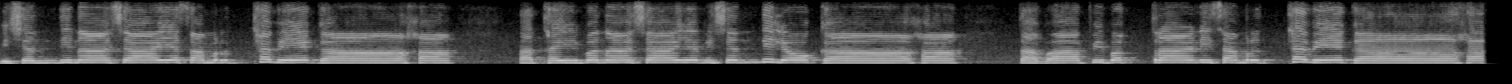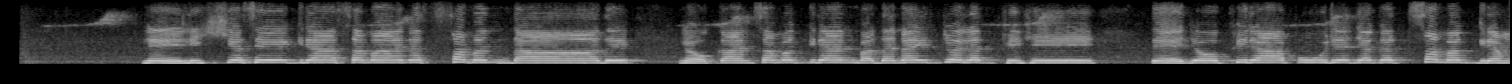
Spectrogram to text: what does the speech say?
विशन्ति नाशाय समृद्धवेगाः तथैव नाशाय विशन्ति लोकाः तवापि वक्त्राणि समृद्धवेगाः ലേലിഹ്യസേ ഗ്രാസമാനഃ സമന്താത് ലോകാൻ സമഗ്രാൻ വദനൈജ്വലദ്ഭിः തേജോഭിരാപൂര്യ ജഗത് സമഗ്രം.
